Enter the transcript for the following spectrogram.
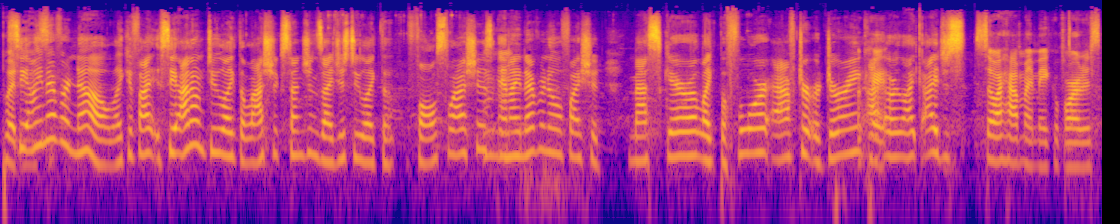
putting. See, I never know. Like if I see, I don't do like the lash extensions. I just do like the false lashes, Mm-hmm. and I never know if I should mascara like before, after, or during, I, or like I just So I have my makeup artist.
